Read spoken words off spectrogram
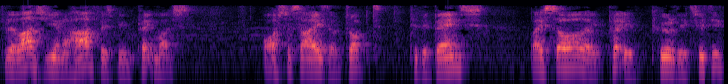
for the last year and a half has been pretty much ostracised or dropped to the bench by Saul, like pretty poorly treated.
